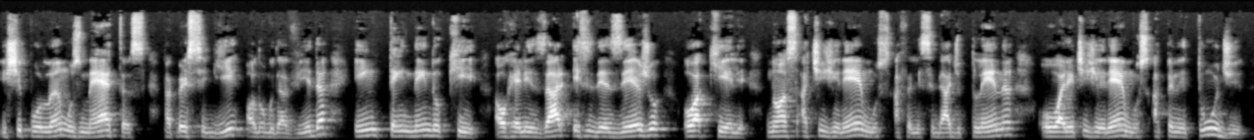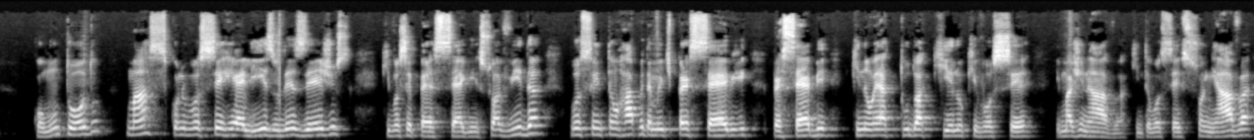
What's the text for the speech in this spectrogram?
estipulamos metas para perseguir ao longo da vida, entendendo que ao realizar esse desejo ou aquele, nós atingiremos a felicidade plena ou ali atingiremos a plenitude como um todo, mas quando você realiza os desejos que você persegue em sua vida, você então rapidamente percebe, percebe que não era tudo aquilo que você imaginava, que então você sonhava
